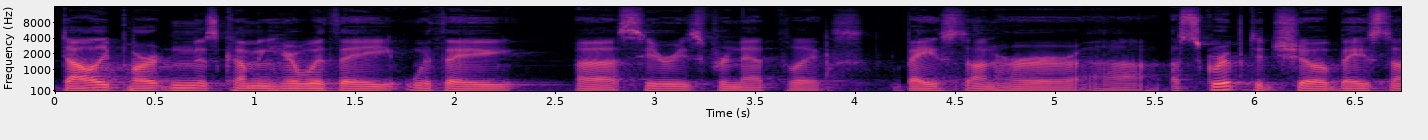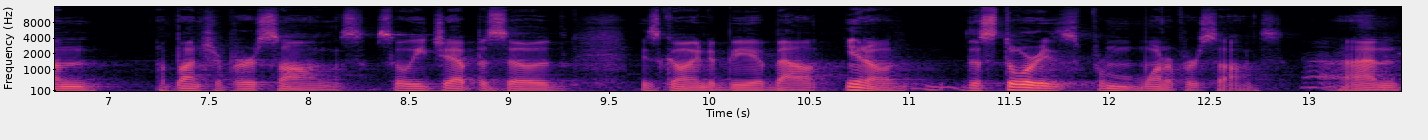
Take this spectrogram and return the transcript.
Dolly Parton is coming here with a with a uh, series for Netflix based on her uh, a scripted show based on a bunch of her songs. So each episode is going to be about you know the stories from one of her songs, and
